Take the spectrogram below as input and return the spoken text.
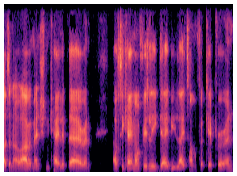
I, don't know. I haven't mentioned Caleb there, and obviously came on for his league debut late on for Kipre, and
